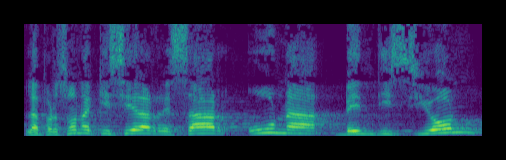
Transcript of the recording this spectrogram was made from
la persona quisiera rezar una bendición,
